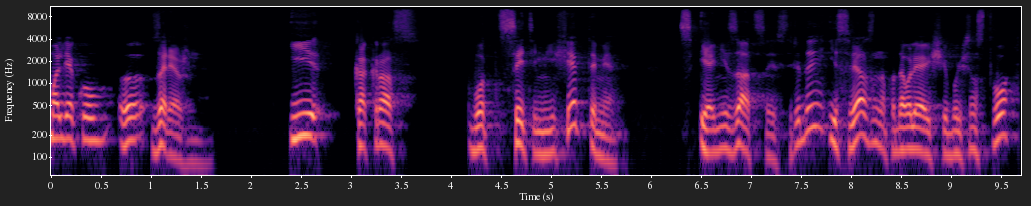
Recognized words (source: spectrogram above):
молекул в заряженные. И как раз вот с этими эффектами с ионизацией среды и связано подавляющее большинство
